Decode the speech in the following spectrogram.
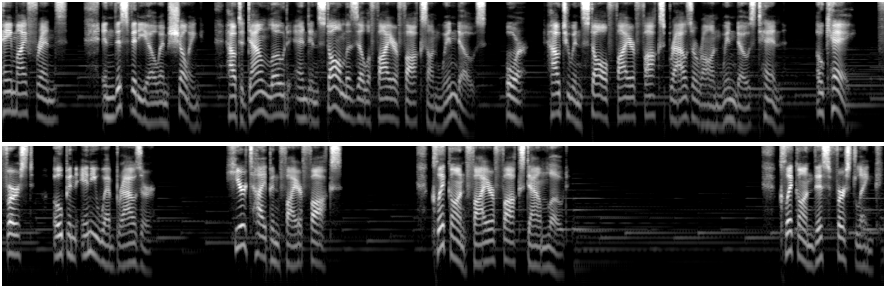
Hey my friends, in this video I'm showing how to download and install Mozilla Firefox on Windows, or how to install Firefox browser on Windows 10. Okay, first, open any web browser. Here type in Firefox. Click on Firefox Download. Click on this first link.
